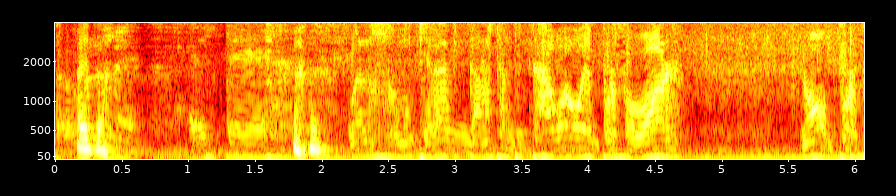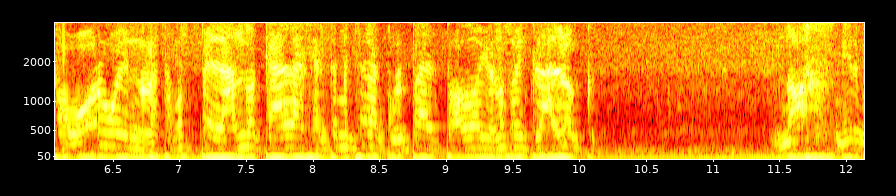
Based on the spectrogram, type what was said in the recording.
perdón. Ahí está. Este, bueno, como quiera, danos tantita agua, güey, por favor. No, por favor, güey, nos la estamos pelando acá, la gente me echa la culpa de todo, yo no soy Tlaloc. No, miren,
